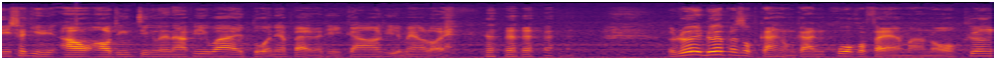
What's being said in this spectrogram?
นี้ใช้กี่นาทีเอาเอาจริง ๆ เลยนะพี่ว่าไอ้ตัวเนี้ย8นาที9นาทีไม่อร่อย ด้วยด้วยประสบการณ์ของการคั่วกาแฟมาเนาะเครื่อง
